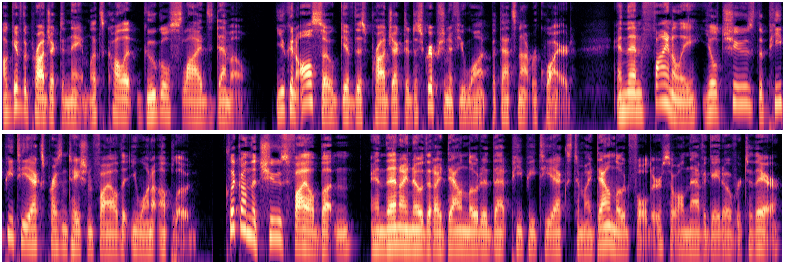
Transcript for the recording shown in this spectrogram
I'll give the project a name. Let's call it Google Slides Demo. You can also give this project a description if you want, but that's not required. And then finally, you'll choose the PPTX presentation file that you want to upload. Click on the Choose File button, and then I know that I downloaded that PPTX to my download folder, so I'll navigate over to there.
